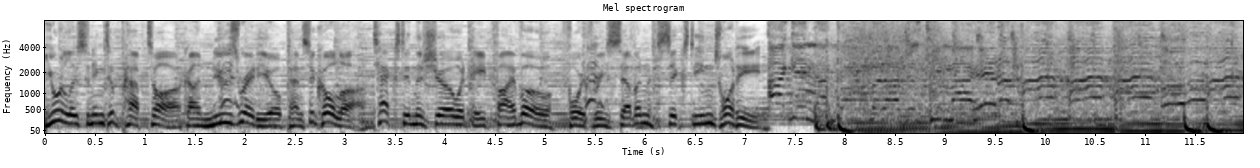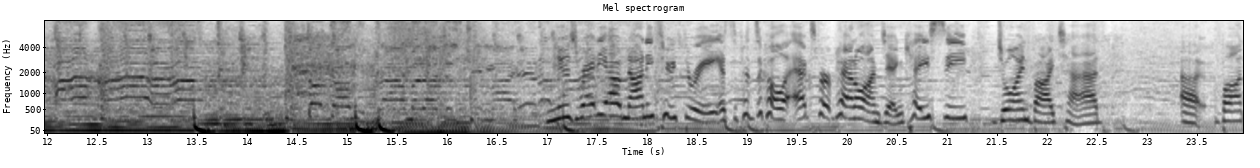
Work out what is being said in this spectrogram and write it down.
You're listening to Pep Talk on News Radio Pensacola. Text in the show at 850 437 1620. News 92.3. It's the Pensacola Expert Panel. I'm Jen Casey, joined by Chad. Uh, bon-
